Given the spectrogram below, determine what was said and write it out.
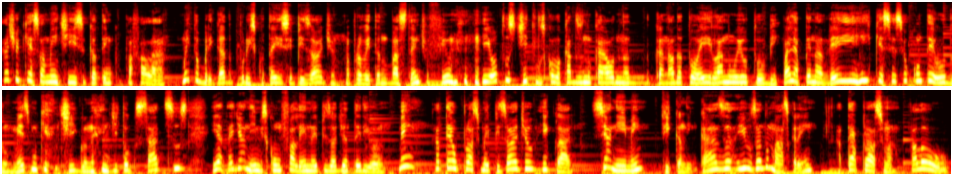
acho que é somente isso que eu tenho para falar. Muito obrigado por escutar esse episódio, aproveitando bastante o filme e outros títulos colocados no canal, no canal da Toei lá no YouTube. Vale a pena ver e enriquecer seu conteúdo, mesmo que antigo, né? De tokusatsu e até de animes, como falei no episódio anterior. Bem, até o próximo episódio e claro, se animem, ficando em casa e usando máscara, hein? Até a próxima. Falou!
